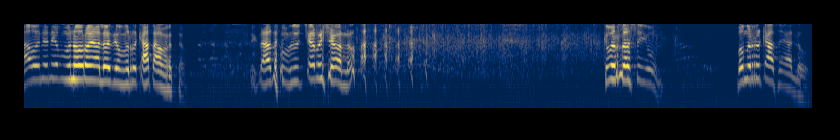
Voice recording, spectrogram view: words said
አሁን እኔ የምኖረው ያለው እዚያው ምርቃት አመት ነው። ብዙ ጨርሼዋለሁ። ክብር ለሱ ይሁን። በምርቃት ነው ያለሁት።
